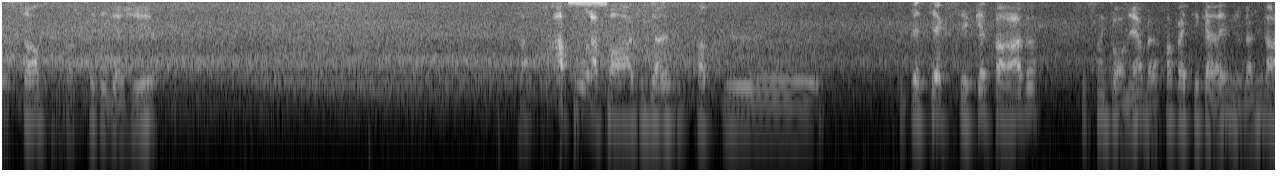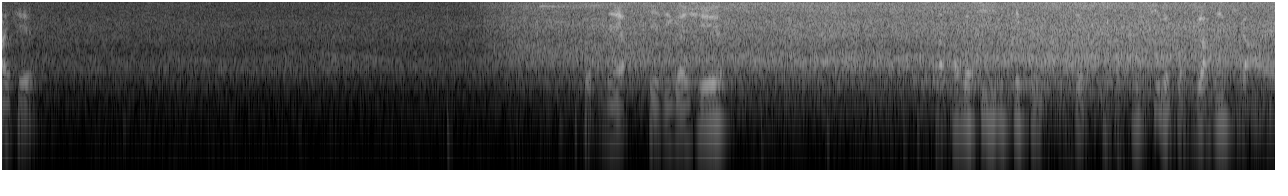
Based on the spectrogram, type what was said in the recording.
le centre, c'est dégagé. La frappe pour la parade. Regardez cette frappe de, de C'est quelle parade? Ce sera un corner. Ben, la frappe a été cadrée, mais le gardien l'a arrêté. Corner, c'est dégagé. La frappe de c'est contre. C'est pas possible pour ce gardien qui l'arrête.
